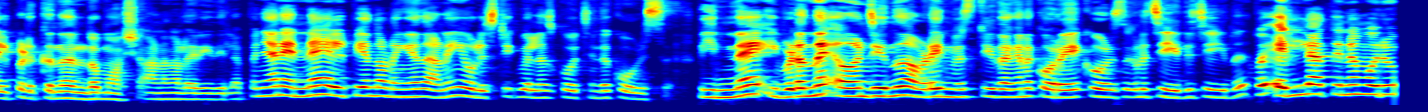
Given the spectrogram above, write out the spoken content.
ഹെൽപ്പ് എടുക്കുന്നത് എന്തോ മോശമാണെന്നുള്ള രീതിയിൽ. അപ്പം ഞാൻ എന്നെ ഹെൽപ്പ് ചെയ്യാൻ തുടങ്ങിയതാണ് ഈ ഹോളിസ്റ്റിക് വെൽനസ് കോച്ചിന്റെ കോഴ്സ് പിന്നെ ഇവിടുന്ന് ഏൺ ചെയ്യുന്നത് അവിടെ ഇൻവെസ്റ്റ് ചെയ്ത് അങ്ങനെ കുറേ കോഴ്സുകൾ ചെയ്ത് ചെയ്ത്. അപ്പോൾ എല്ലാത്തിനും ഒരു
